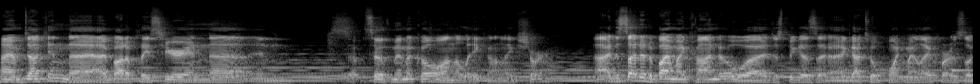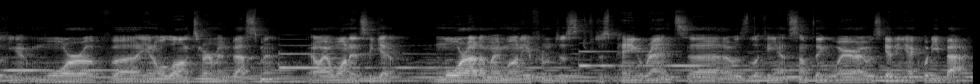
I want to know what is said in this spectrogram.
Hi, I'm Duncan. Uh, I bought a place here in, uh, in South Mimico on the lake, on Lakeshore. I decided to buy my condo uh, just because I got to a point in my life where I was looking at more of uh, you know long-term investment. You know, I wanted to get more out of my money from just just paying rent. Uh, I was looking at something where I was getting equity back.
